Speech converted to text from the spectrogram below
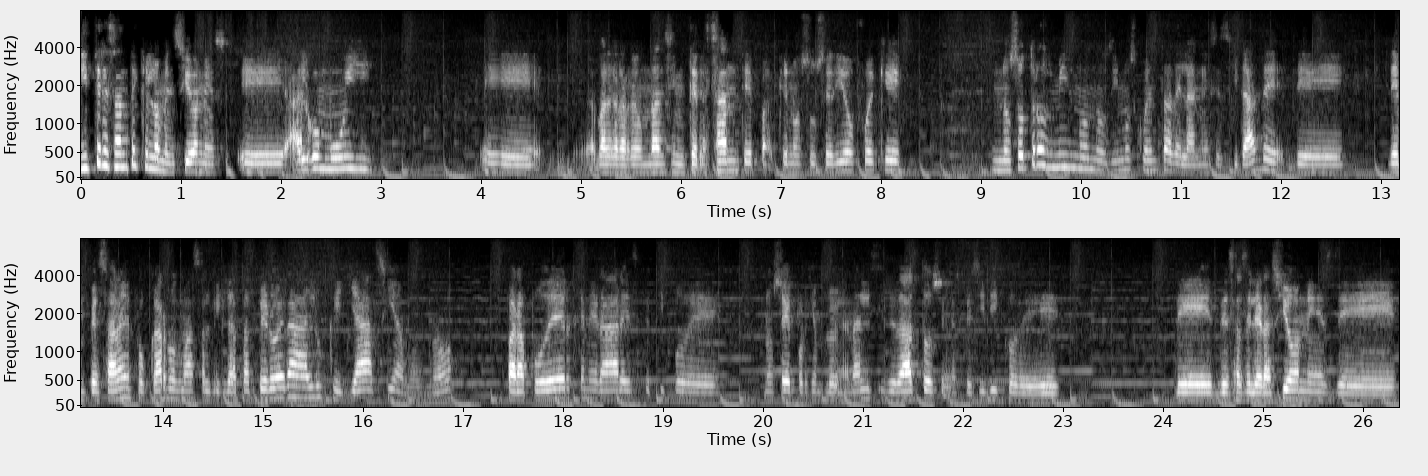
Qué interesante que lo menciones. Eh, algo muy, eh, valga la redundancia, interesante que nos sucedió fue que nosotros mismos nos dimos cuenta de la necesidad de, de, empezar a enfocarnos más al Big Data, pero era algo que ya hacíamos, ¿no? Para poder generar este tipo de, no sé, por ejemplo, el análisis de datos en específico de, de desaceleraciones, de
